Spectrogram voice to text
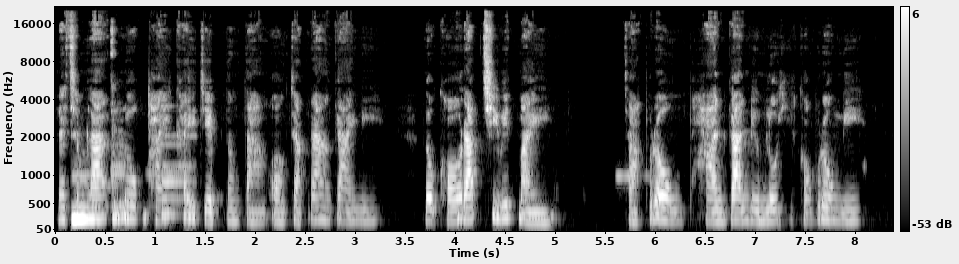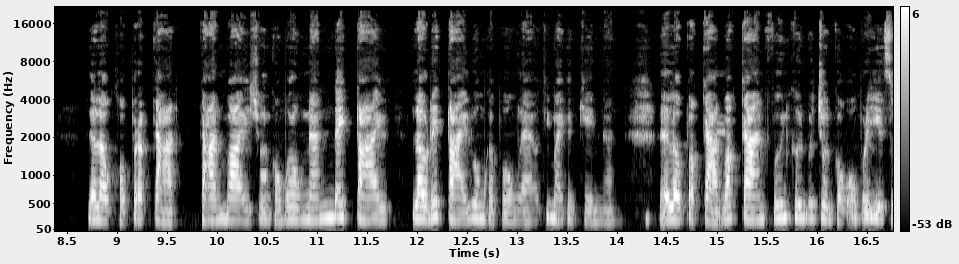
และชำระโรคภัยไข้เจ็บต่างๆ ออกจากร่างกายนี้ เราขอรับชีวิตใหม่ จากพระองค์ผ่านการดื่มโลหิตของพระองค์นี้ และเราขอประกาศการวายชนของพระองค์นั้นได้ตายเราได้ตายร่วมกับพระองค์แล้วที่ไม้กางเขนนั้น และเราประกาศว่าการฟื้นคืนพระชนขององค์พระเยซู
